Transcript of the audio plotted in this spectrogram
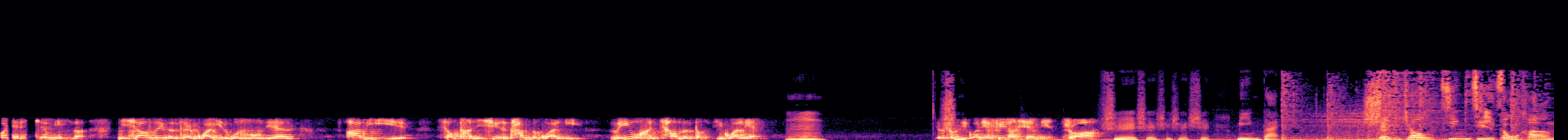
观点鲜明的。你像这个在管理的过程中间，阿里、像腾讯，他们的管理没有很强的等级观念。嗯，这个等级观念非常鲜明，是吧？是是是是是，明白。神州经济纵横。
